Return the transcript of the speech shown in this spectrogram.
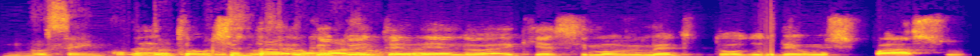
você encontra. É, então, o que, tá, o que eu estou entendendo é que esse movimento todo deu um espaço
